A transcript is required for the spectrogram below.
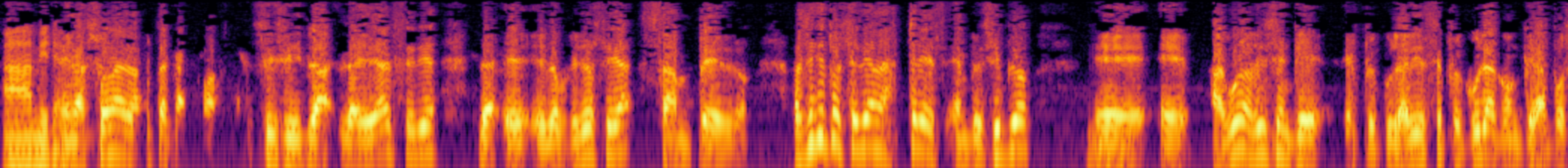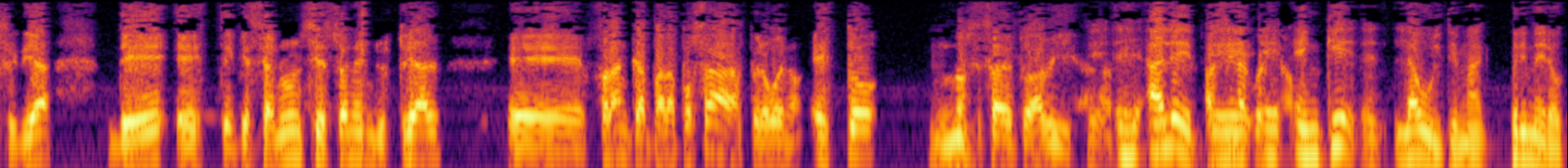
Ah, mira. En la zona de la ruta Sí, sí, la, la idea sería, eh, el objetivo sería San Pedro. Así que estos serían las tres, en principio, eh, eh, algunos dicen que especularía, se especula con que la posibilidad de este, que se anuncie zona industrial eh, franca para posadas, pero bueno, esto no se sabe todavía. Eh, Ale, en qué, la última, primero,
